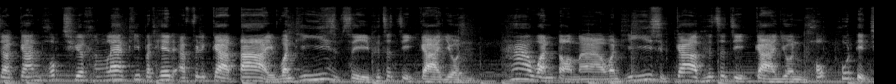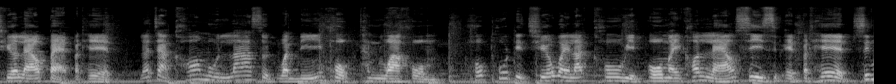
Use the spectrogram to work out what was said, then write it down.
จากการพบเชื้อครั้งแรกที่ประเทศแอฟริกาใต้วันที่ 24 พฤศจิกายน 5 วันต่อมาวันที่ 29 พฤศจิกายน พบผู้ติดเชื้อแล้ว 8 ประเทศ และจากข้อมูลล่าสุดวันนี้ 6 ธันวาคม พบผู้ติดเชื้อไวรัสโควิดโอไมครอนแล้ว 41 ประเทศ ซึ่ง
